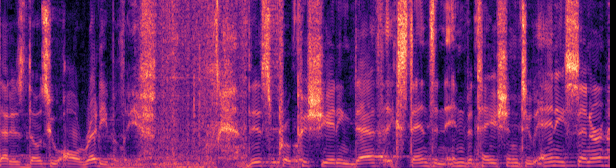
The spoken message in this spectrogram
That is, those who already believe. This propitiating death extends an invitation to any sinner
